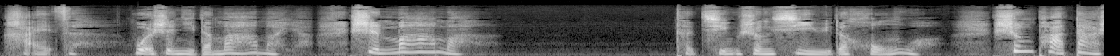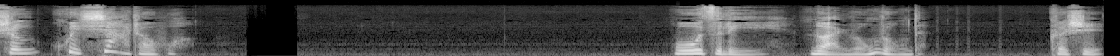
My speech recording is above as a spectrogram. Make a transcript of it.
孩子，我是你的妈妈呀，是妈妈。她轻声细语的哄我，生怕大声会吓着我。屋子里暖融融的，可是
